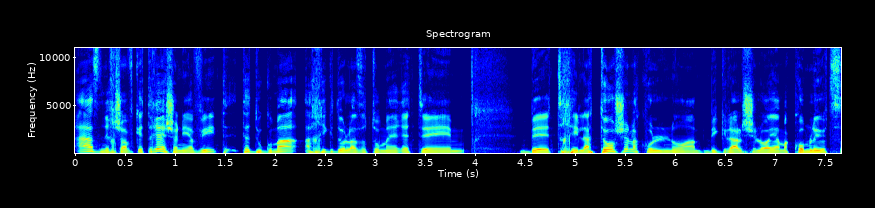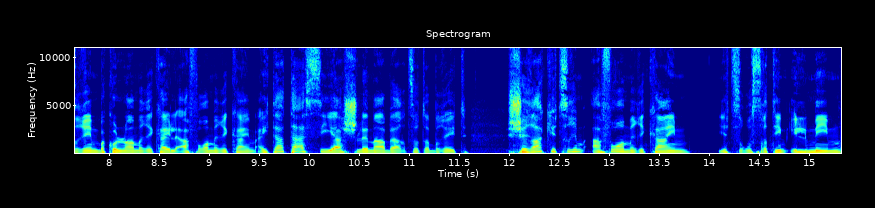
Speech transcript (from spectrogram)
אז נחשב כטרש. אני אביא את הדוגמה הכי גדולה, זאת אומרת, אה, בתחילתו של הקולנוע, בגלל שלא היה מקום ליוצרים בקולנוע האמריקאי לאפרו-אמריקאים, הייתה תעשייה שלמה בארצות הברית, שרק יוצרים אפרו-אמריקאים יצרו סרטים אילמים,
